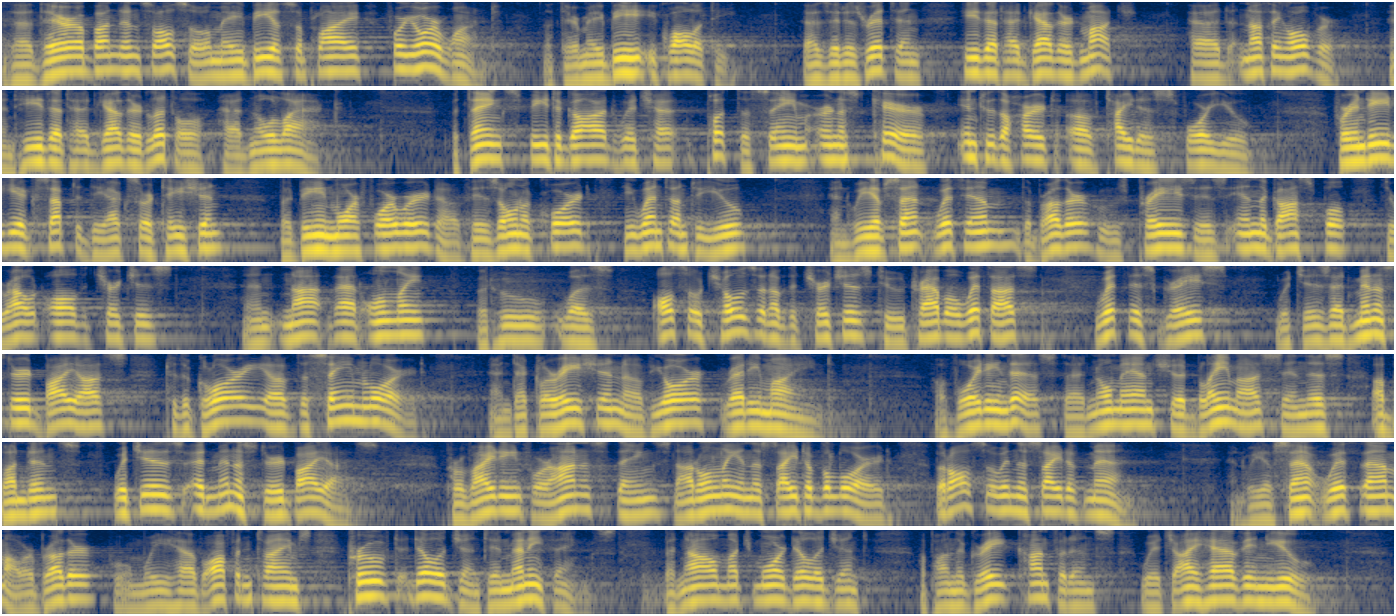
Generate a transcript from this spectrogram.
that their abundance also may be a supply for your want, that there may be equality. As it is written, He that had gathered much had nothing over, and he that had gathered little had no lack. But thanks be to God, which put the same earnest care into the heart of Titus for you. For indeed he accepted the exhortation, but being more forward of his own accord, he went unto you. And we have sent with him the brother whose praise is in the gospel throughout all the churches, and not that only, but who was also chosen of the churches to travel with us with this grace which is administered by us to the glory of the same Lord and declaration of your ready mind. Avoiding this, that no man should blame us in this abundance which is administered by us, providing for honest things, not only in the sight of the Lord, but also in the sight of men. And we have sent with them our brother, whom we have oftentimes proved diligent in many things but now much more diligent upon the great confidence which I have in you.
